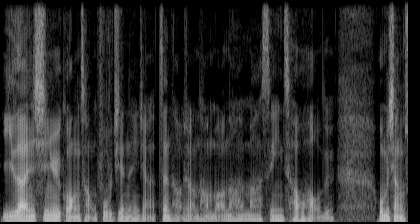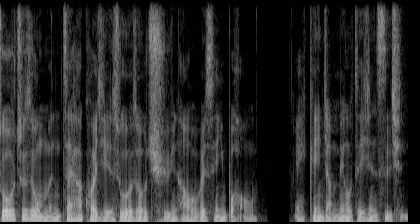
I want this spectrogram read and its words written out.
宜兰新月广场附近那家正好小笼汤包。那他妈生意超好的。我们想说，就是我们在他快结束的时候去，他会不会生意不好？哎，跟你讲，没有这件事情，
